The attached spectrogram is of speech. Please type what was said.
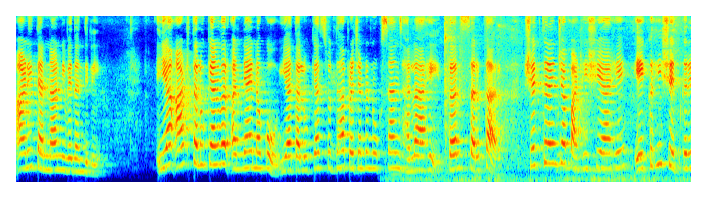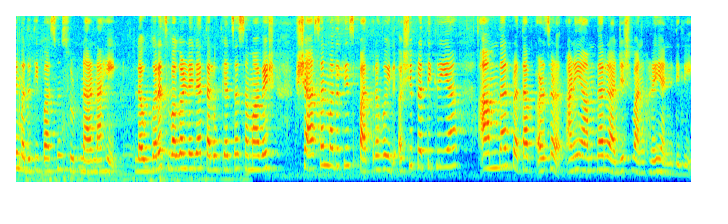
आणि त्यांना निवेदन दिली. या आठ तालुक्यांवर अन्याय नको. या तालुक्यात सुद्धा प्रचंड नुकसान झालं आहे. तर सरकार शेतकऱ्यांच्या पाठीशी आहे. एकही शेतकरी मदतीपासून सुटणार नाही. लवकरच वगळलेल्या तालुक्याचा समावेश शासन मदतीस पात्र होईल अशी प्रतिक्रिया आमदार प्रताप अडसळ आणि आमदार राजेश वानखडे यांनी दिली.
